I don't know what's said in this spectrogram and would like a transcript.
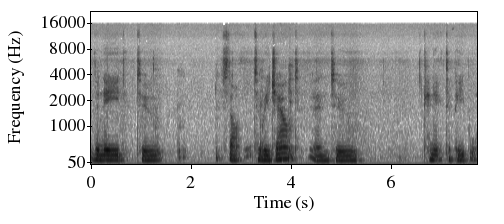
the need to start to reach out and to connect to people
